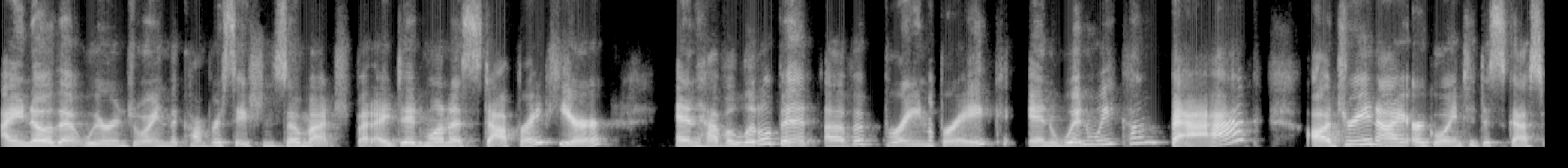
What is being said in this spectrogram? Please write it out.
I know that we're enjoying the conversation so much. But I did want to stop right here and have a little bit of a brain break. And when we come back, Audrey and I are going to discuss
